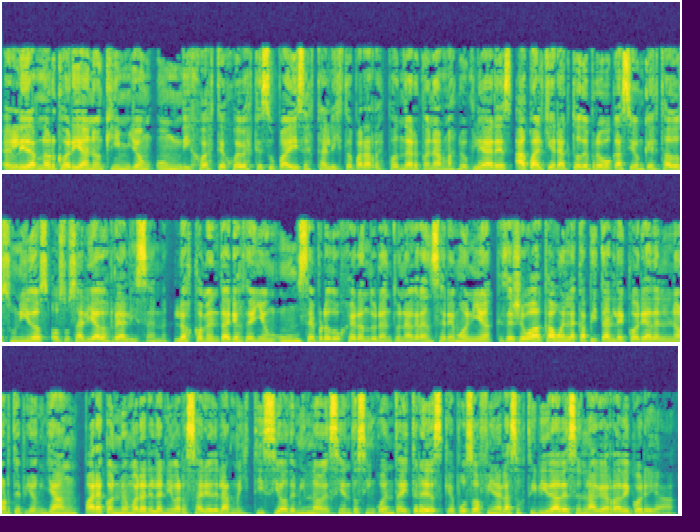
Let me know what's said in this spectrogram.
El líder norcoreano Kim Jong-un dijo este jueves que su país está listo para responder con armas nucleares a cualquier acto de provocación que Estados Unidos o sus aliados realicen. Los comentarios de Jong-un se produjeron durante una gran ceremonia que se llevó a cabo en la capital de Corea del Norte, Pyongyang, para conmemorar el aniversario del armisticio de 1953 que puso fin a las hostilidades en la guerra de Corea.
